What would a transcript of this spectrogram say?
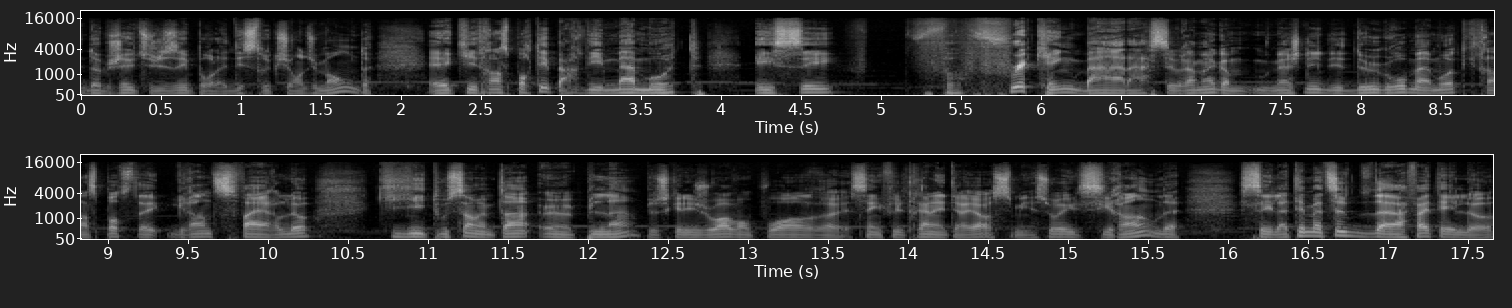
d'objets utilisés pour la destruction du monde, euh, qui est transporté par des mammouths, et c'est freaking badass. C'est vraiment comme, imaginez des deux gros mammouths qui transportent cette grande sphère-là, qui est aussi en même temps un plan, puisque les joueurs vont pouvoir euh, s'infiltrer à l'intérieur si bien sûr ils s'y rendent. C'est la thématique de la fête est là.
